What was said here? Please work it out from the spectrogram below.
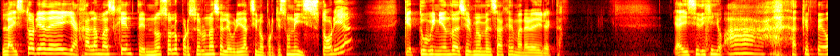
la historia de ella jala más gente, no solo por ser una celebridad, sino porque es una historia que tú viniendo a decirme un mensaje de manera directa. Ahí sí dije yo, ah, qué feo.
